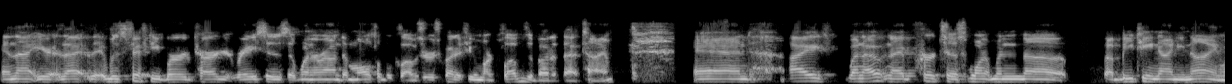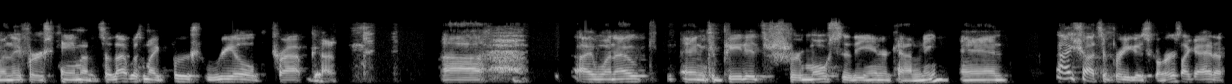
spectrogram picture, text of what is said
And that year that it was 50 bird target races that went around to multiple clubs. There was quite a few more clubs about at that time. And I went out and I purchased one when uh, a BT 99 when they first came out. So that was my first real trap gun. Uh, I went out and competed for most of the inter county and I shot some pretty good scores. Like I had a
